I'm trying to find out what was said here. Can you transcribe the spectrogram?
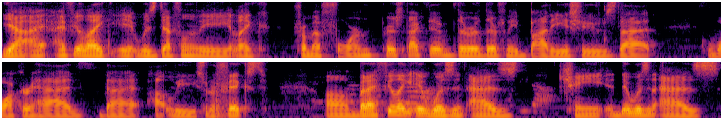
Yeah, I, I feel like it was definitely like from a form perspective, there were definitely body issues that Walker had that Ottley sort of fixed. Um, but I feel like it wasn't as change it wasn't as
